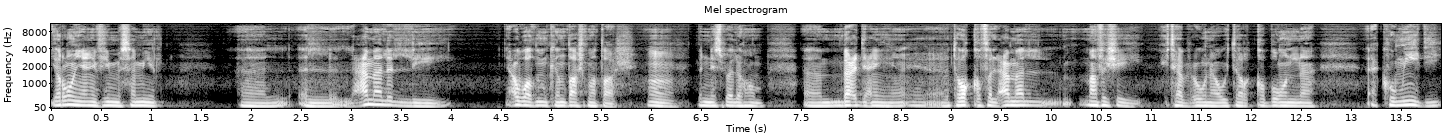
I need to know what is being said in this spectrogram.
يرون يعني في مسامير آه، ال- ال- العمل اللي يعوض يمكن طاش مطاش بالنسبة لهم. بعد يعني آه، توقف العمل ما في شيء يتابعونه ويترقبون له آه، كوميدي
